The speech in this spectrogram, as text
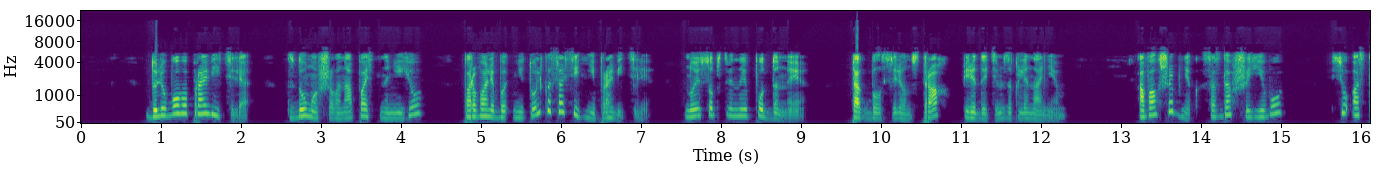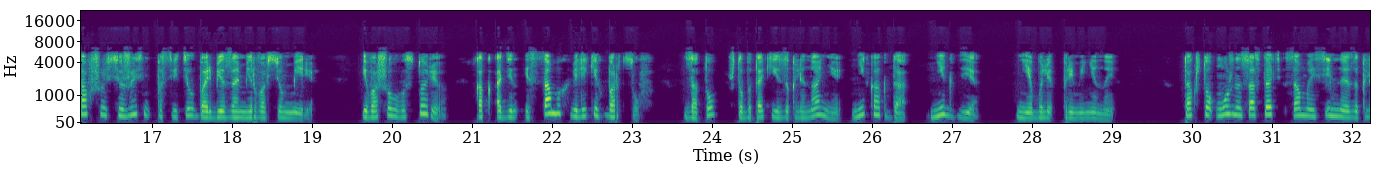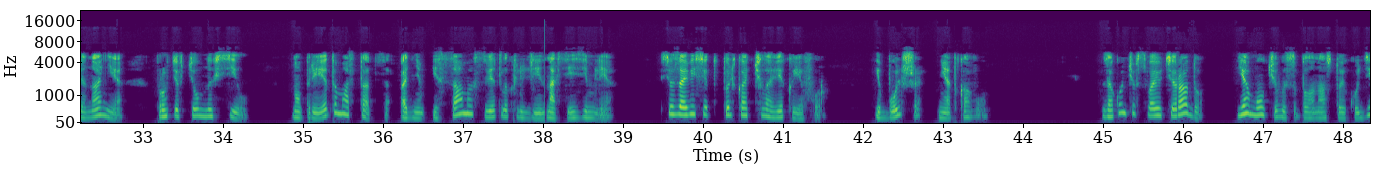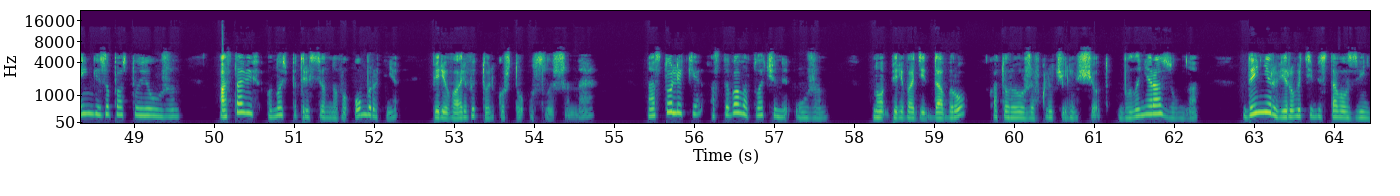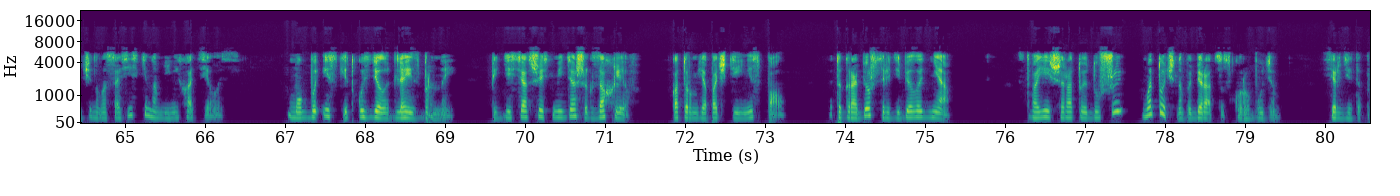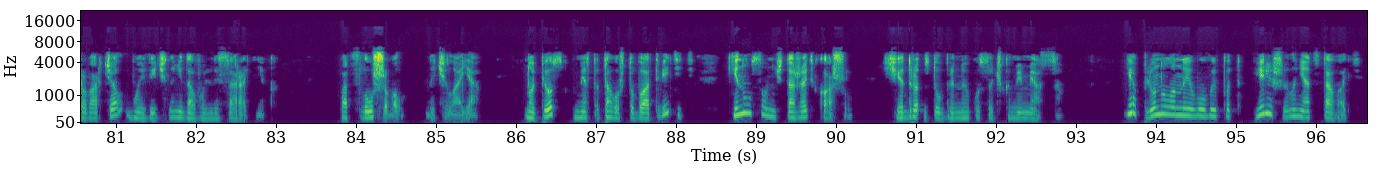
До любого правителя, вздумавшего напасть на нее, порвали бы не только соседние правители, но и собственные подданные. Так был силен страх перед этим заклинанием. А волшебник, создавший его, всю оставшуюся жизнь посвятил борьбе за мир во всем мире и вошел в историю как один из самых великих борцов, за то, чтобы такие заклинания никогда, нигде не были применены. Так что можно создать самое сильное заклинание против темных сил, но при этом остаться одним из самых светлых людей на всей земле. Все зависит только от человека, Ефор, и больше ни от кого. Закончив свою тираду, я молча высыпала на стойку деньги за постой и ужин, оставив вновь потрясенного оборотня переваривать только что услышанное. На столике остывал оплаченный ужин, но переводить добро, которое уже включили в счет, было неразумно, да и нервировать и без того взвинченного Сосискина мне не хотелось. Мог бы и скидку сделать для избранной. 56 медяшек за хлев, в котором я почти и не спал. Это грабеж среди бела дня. С твоей широтой души мы точно побираться скоро будем. Сердито проворчал мой вечно недовольный соратник. Подслушивал, начала я. Но пес, вместо того, чтобы ответить, кинулся уничтожать кашу, щедро сдобренную кусочками мяса. Я плюнула на его выпад и решила не отставать.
